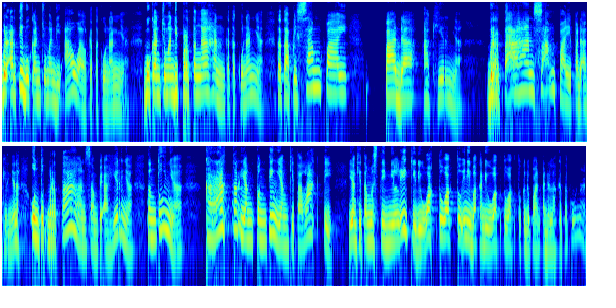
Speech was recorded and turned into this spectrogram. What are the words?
berarti bukan cuma di awal ketekunannya, bukan cuma di pertengahan ketekunannya, tetapi sampai pada akhirnya. Bertahan sampai pada akhirnya. Nah, untuk bertahan sampai akhirnya, tentunya karakter yang penting yang kita lakti, yang kita mesti miliki di waktu-waktu ini, bahkan di waktu-waktu ke depan adalah ketekunan.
